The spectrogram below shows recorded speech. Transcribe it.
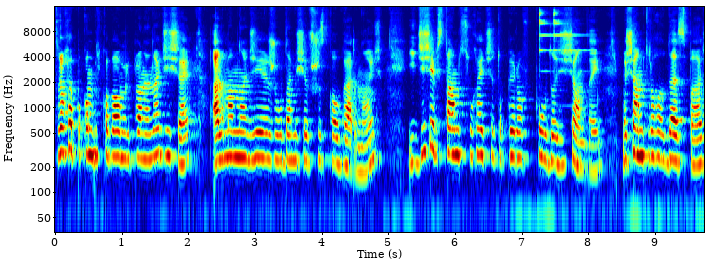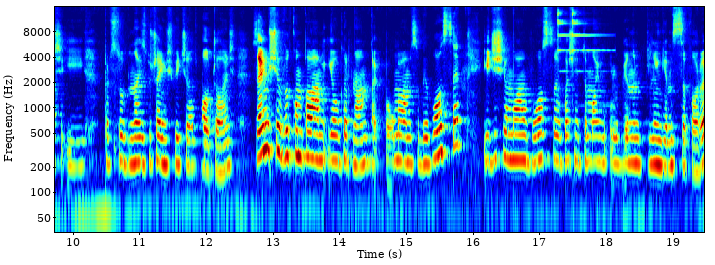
trochę pokomplikowało mi plany na dzisiaj, ale mam nadzieję, że uda mi się wszystko ogarnąć. I dzisiaj wstałam, słuchajcie, dopiero w pół do dziesiątej. Musiałam trochę odespać i po prostu najzwyczajniej w świecie odpocząć. Zanim się wykąpałam i ogarnęłam, tak umyłam sobie włosy i dzisiaj myłam włosy właśnie tym moim ulubionym peelingiem z Sephory.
